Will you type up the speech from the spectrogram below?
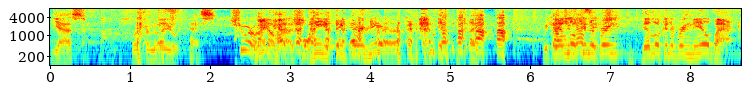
yes, we're familiar with this. Sure, we know Rush. Why do you think we're here? We They're got your looking to bring they're looking to bring Neil back.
